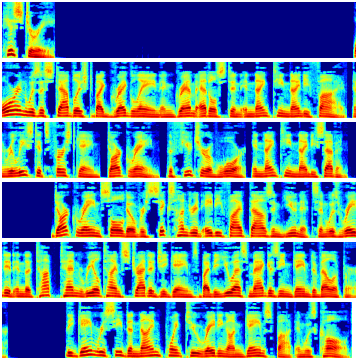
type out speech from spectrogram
History Auran was established by Greg Lane and Graham Edelston in 1995, and released its first game, Dark Reign, The Future of War, in 1997. Dark Reign sold over 685,000 units and was rated in the top 10 real-time strategy games by the U.S. magazine Game Developer. The game received a 9.2 rating on GameSpot and was called,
